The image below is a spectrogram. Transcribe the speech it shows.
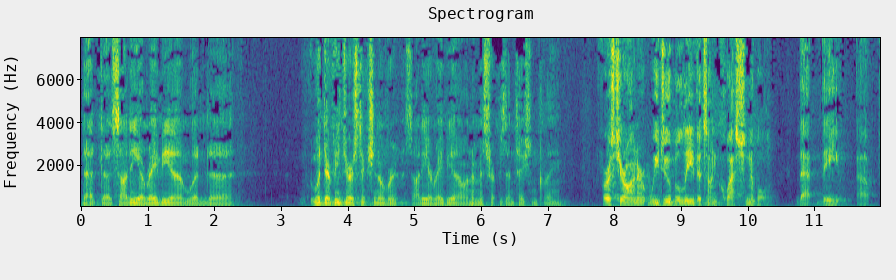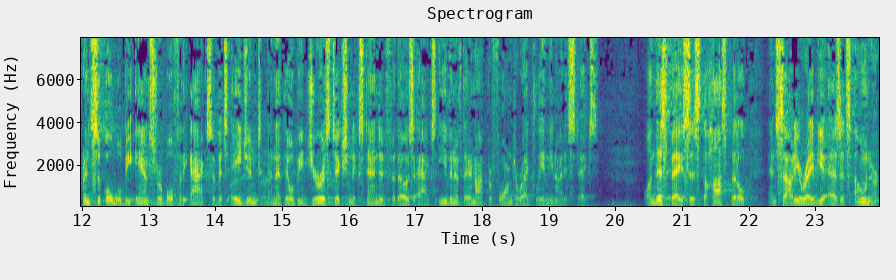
that Saudi Arabia would would there be jurisdiction over Saudi Arabia on a misrepresentation claim? First, Your Honor, we do believe it's unquestionable that the uh, principal will be answerable for the acts of its agent and that there will be jurisdiction extended for those acts, even if they're not performed directly in the United States. On this basis, the hospital and Saudi Arabia as its owner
